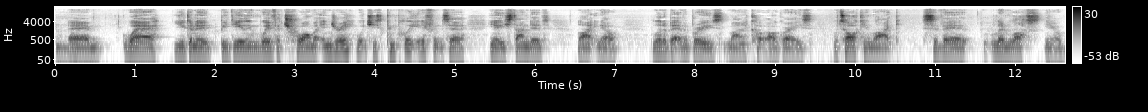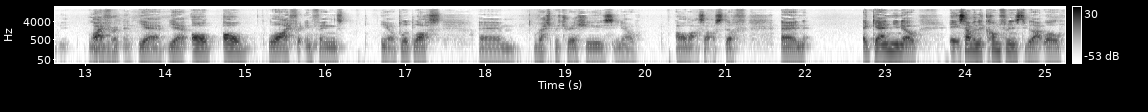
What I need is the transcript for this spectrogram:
Um, where you're going to be dealing with a trauma injury, which is completely different to you know your standard like you know a little bit of a bruise, minor cut or graze. We're talking like severe limb loss, you know, life threatening. Yeah, yeah, all all life threatening things, you know, blood loss, um, respiratory issues, you know, all that sort of stuff. And again, you know, it's having the confidence to be like, well,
